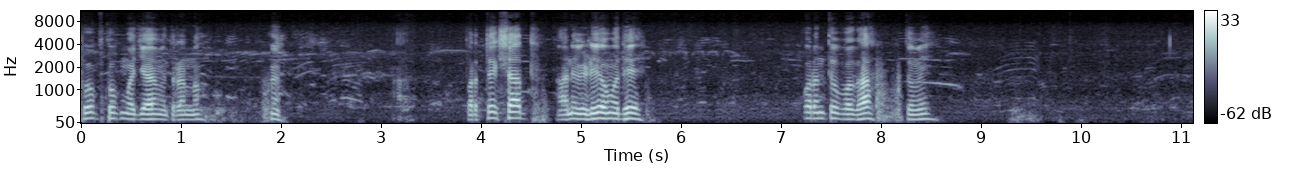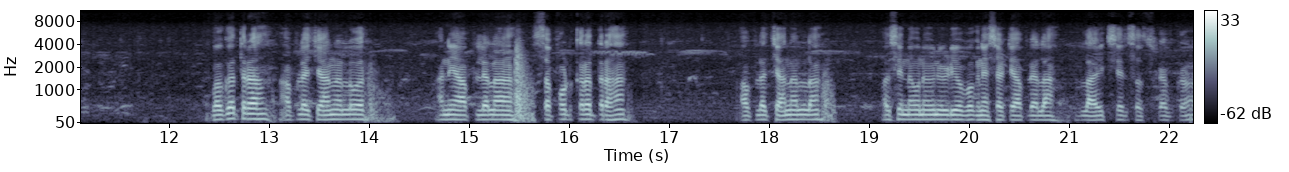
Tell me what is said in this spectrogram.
खूप खूप मजा आहे मित्रांनो. प्रत्यक्षात आणि व्हिडिओमध्ये. परंतु बघा तुम्ही. बघत राहा आपल्या चॅनलवर आणि आपल्याला सपोर्ट करत राहा. आपल्या चॅनलला असे नवनवीन व्हिडिओ बघण्यासाठी आपल्याला लाईक शेअर सबस्क्राईब करा.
